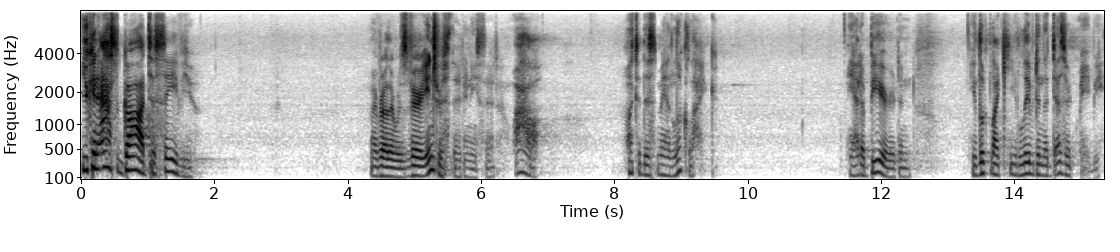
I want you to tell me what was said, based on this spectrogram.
You can ask God to save you. My brother was very interested, and he said, Wow, what did this man look like? He had a beard and he looked like he lived in the desert, maybe.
